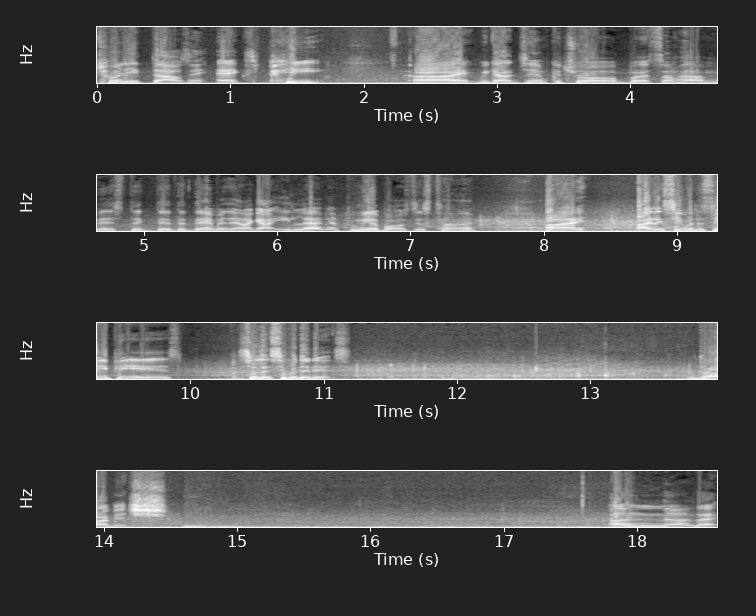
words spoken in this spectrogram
20,000 XP. All right, we got gym control, but somehow Mystic did the damage, and I got 11 Premier Balls this time. All right, I didn't see what the CP is, so let's see what it is. Garbage. Another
